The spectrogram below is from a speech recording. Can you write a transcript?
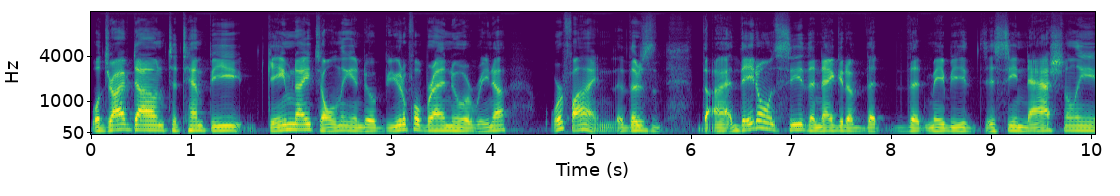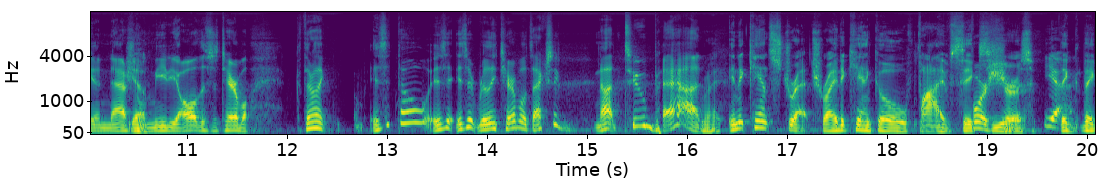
We'll drive down to Tempe game nights only into a beautiful brand new arena. We're fine. There's, they don't see the negative that that maybe is seen nationally and national media. Oh, this is terrible. They're like, is it though? Is it is it really terrible? It's actually not too bad. Right. And it can't stretch, right? It can't go five, six For sure. years. Yeah. They, they,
